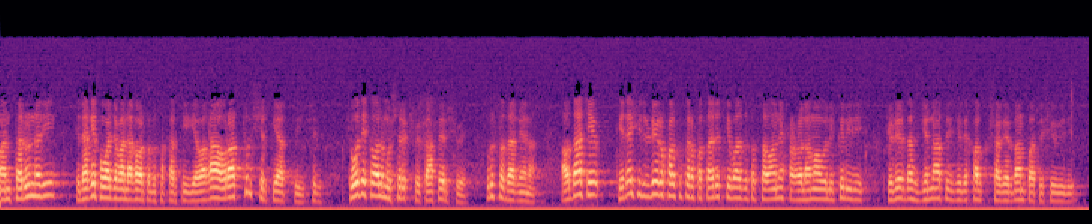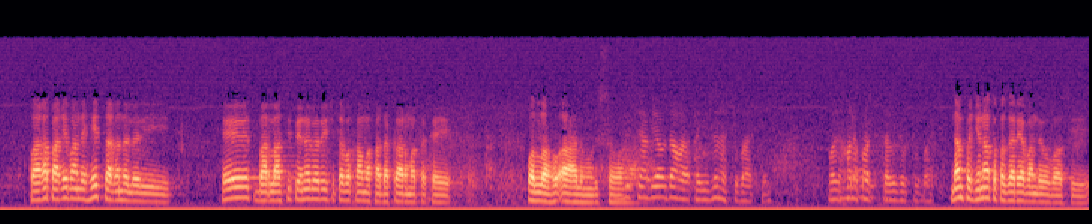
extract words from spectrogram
منترونه دي چې د هغې په وجه باندې هغه ورته مسخر کېږي او هغه اوراد ټول شرکیات دي چې چې ودې کول مشرک شوې، کافر شوې وروسته د هغې نه او دا چې کېدای شي د ډېرو خلکو سره په تاریخ کې بعضو په سوانح علماوو لیکلي دي چې ډېر داسې جنات دي چې د خلکو شاګردان پاتې شوي دي خو هغه په هغې باندې هېڅ هغه نه لري هېڅ برلاسي پرې نه لري چې ته به خامخا دا کار ماته کوې. والله اعلم بالصواب بیا دغه تعویذونه سی باسي ولې خلک ورته تعویذ ورته باسي دم په جناتو په ذریعہ باندې وباسي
